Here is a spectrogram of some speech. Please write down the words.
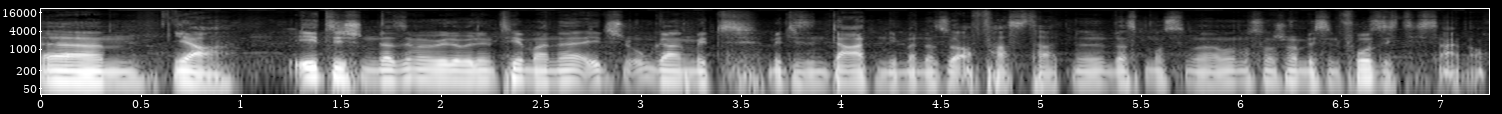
ähm, ja, ethischen, da sind wir wieder bei dem Thema, ne, ethischen Umgang mit, mit diesen Daten, die man da so erfasst hat. Ne? Das muss man, muss man schon ein bisschen vorsichtig sein auch.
